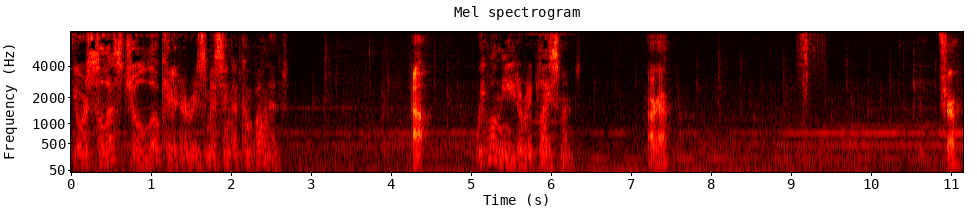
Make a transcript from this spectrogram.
Your celestial locator is missing a component. Oh, We will need a replacement. okay. Sure.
